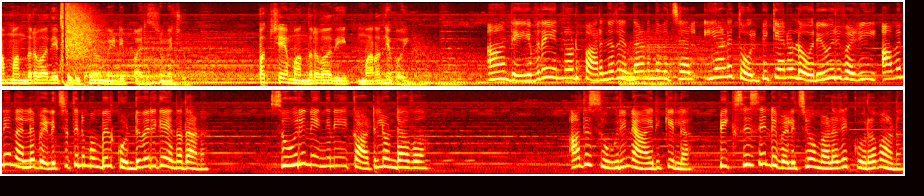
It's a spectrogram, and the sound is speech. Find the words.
ആ മന്ത്രവാദിയെ പിടിക്കുവാൻ വേണ്ടി പരിശ്രമിച്ചു. പക്ഷേ ആ മന്ത്രവാദി മറഞ്ഞുപോയി. ആ ദേവത എന്നോട് പറഞ്ഞത് എന്താണെന്ന് വെച്ചാൽ ഇയാളെ തോൽപ്പിക്കാനുള്ള ഒരേ ഒരു വഴി അവനെ നല്ല വെളിച്ചത്തിന് മുമ്പിൽ കൊണ്ടുവരിക എന്നതാണ്. സൂര്യൻ എങ്ങനെ ഈ കാട്ടിലുണ്ടാവുക? അത് സൂര്യനായിരിക്കില്ല. പിക്സിസിന്റെ വെളിച്ചവും വളരെ കുറവാണ്.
